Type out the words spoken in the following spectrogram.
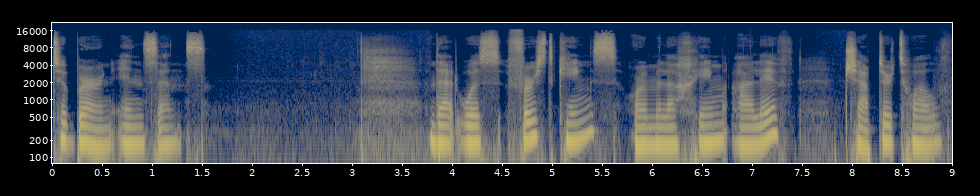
to burn incense. That was 1 Kings or Melachim Aleph, chapter 12.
